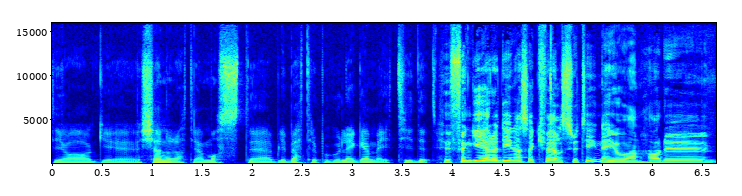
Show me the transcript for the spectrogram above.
jag eh, känner att jag måste bli bättre på att gå och lägga mig tidigt. Hur fungerar dina så kvällsrutiner Johan? Har du,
